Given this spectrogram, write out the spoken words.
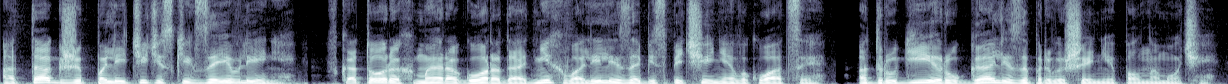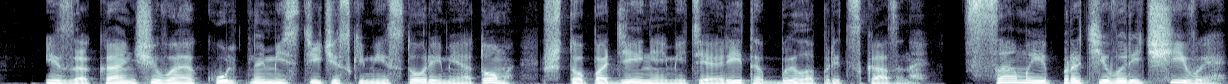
а также политических заявлений, в которых мэра города одни хвалили за обеспечение эвакуации, а другие ругали за превышение полномочий. И заканчивая культно-мистическими историями о том, что падение метеорита было предсказано. Самые противоречивые,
